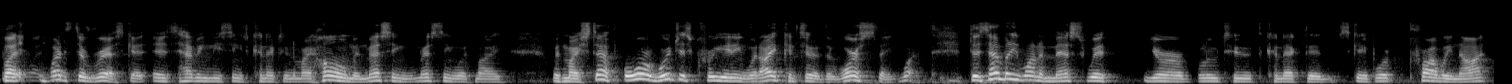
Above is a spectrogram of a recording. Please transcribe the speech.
but what's the risk? Is having these things connecting to my home and messing messing with my with my stuff, or we're just creating what I consider the worst thing. What does somebody want to mess with your Bluetooth connected skateboard? Probably not.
